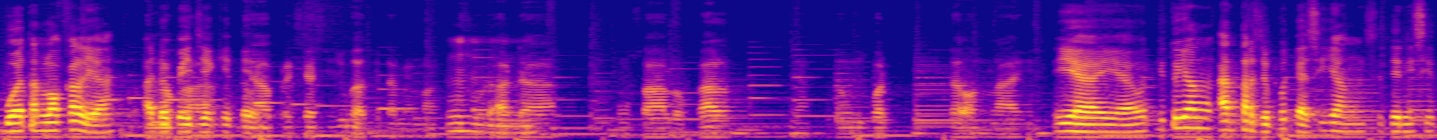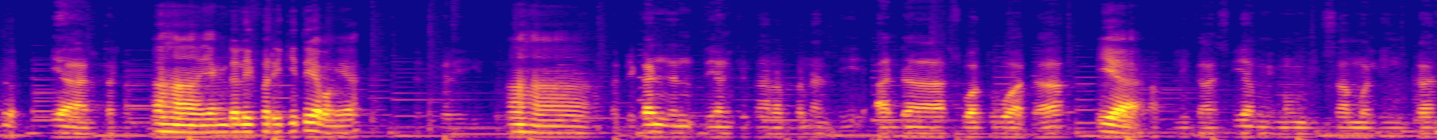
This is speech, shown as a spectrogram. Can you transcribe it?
buatan lokal ya, Adobe Lokal. Jack itu. ya apresiasi juga kita memang Mhm. sudah ada pengusaha lokal yang sudah membuat digital online Iya iya, itu yang antar jemput gak sih yang sejenis itu? ya ntar Aha, yang delivery gitu ya bang ya? delivery gitu Aha, tapi kan yang, yang kita harapkan nanti ada suatu wadah iya. aplikasi yang memang bisa melingkan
